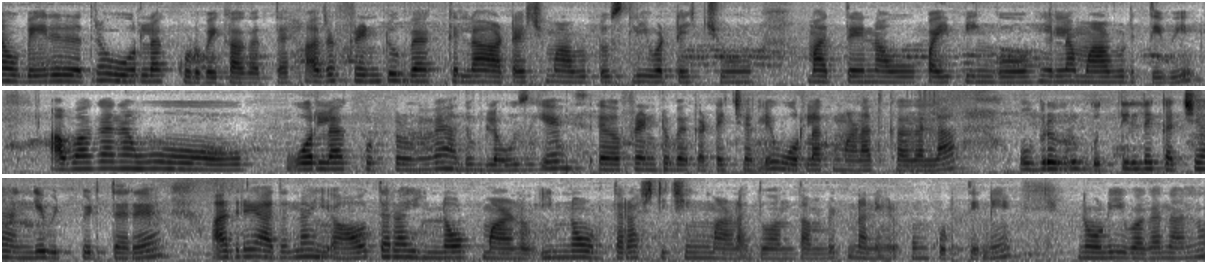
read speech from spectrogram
ನಾವು ಬೇರೆಯವ್ರ ಹತ್ರ ಓರ್ಲಾಕ್ ಕೊಡಬೇಕಾಗತ್ತೆ. ಆದರೆ ಫ್ರಂಟು ಬ್ಯಾಕ್ ಎಲ್ಲ ಅಟ್ಯಾಚ್ ಮಾಡಿಬಿಟ್ಟು ಸ್ಲೀವ್ ಅಟ್ಯಾಚು ಮತ್ತು ನಾವು ಪೈಪಿಂಗು ಎಲ್ಲ ಮಾಡಿಬಿಡ್ತೀವಿ. ಆವಾಗ ನಾವು ಓರ್ಲಾಕ್ ಕೊಟ್ಟರೂ ಅದು ಬ್ಲೌಸ್ಗೆ ಫ್ರಂಟ್ ಬ್ಯಾಕ್ ಅಟ್ಯಾಚಲ್ಲಿ ಓರ್ಲಾಕ್ ಮಾಡೋದಕ್ಕಾಗಲ್ಲ ಒಬ್ರೊಬ್ರು ಗೊತ್ತಿಲ್ಲದೆ ಕಚ್ಚೆ ಹಾಗೆ ಬಿಟ್ಬಿಡ್ತಾರೆ. ಆದರೆ ಅದನ್ನು ಯಾವ ಥರ ಇನ್ನೌಟ್ ಮಾಡು ಇನ್ನೌಟ್ ಥರ ಸ್ಟಿಚಿಂಗ್ ಮಾಡೋದು ಅಂತ ಅಂದ್ಬಿಟ್ಟು ನಾನು ಹೇಳ್ಕೊಂಡು ಕೊಡ್ತೀನಿ. ನೋಡಿ, ಇವಾಗ ನಾನು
